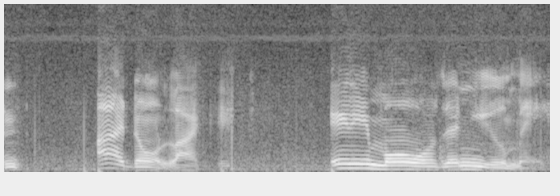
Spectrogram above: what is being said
And I don't like it any more than you may.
